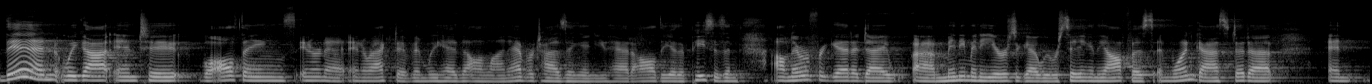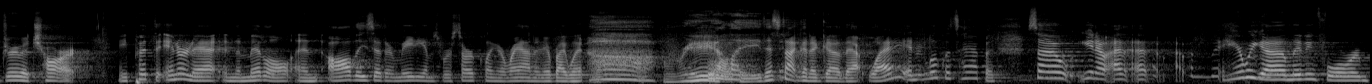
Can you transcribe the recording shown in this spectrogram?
Then we got into, well, all things internet interactive, and we had the online advertising, and you had all the other pieces. And I'll never forget a day, uh, many, many years ago, we were sitting in the office, and one guy stood up and drew a chart. He put the internet in the middle, and all these other mediums were circling around, and everybody went, Oh, really? That's not going to go that way. And look what's happened. So, you know, I, I, here we go, moving forward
